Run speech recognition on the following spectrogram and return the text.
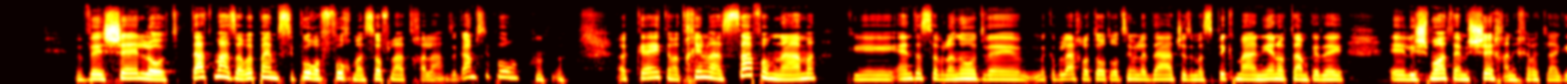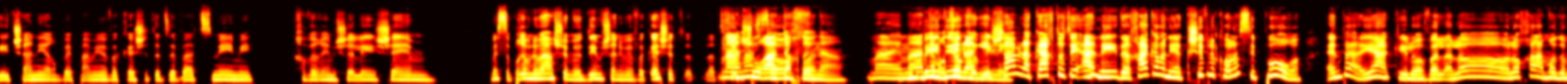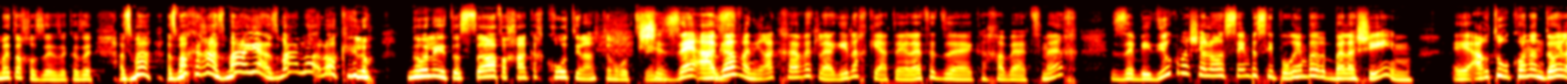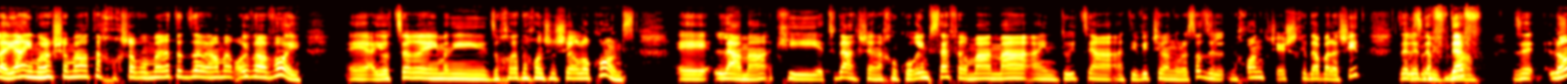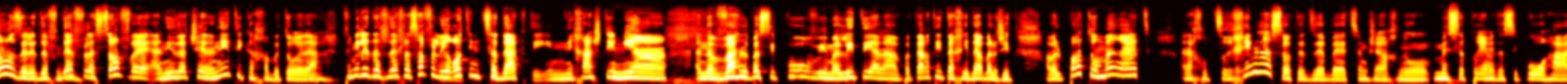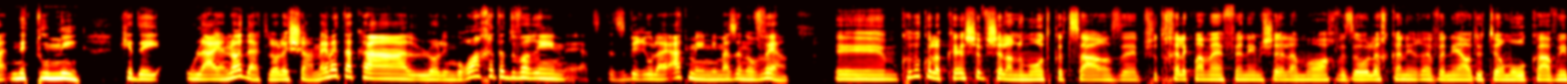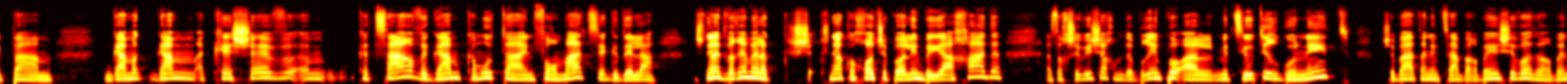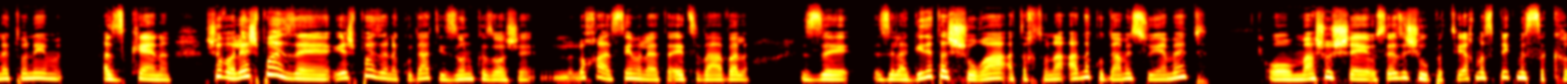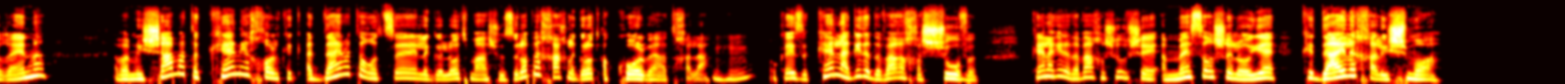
ושאלות. את יודעת מה? זה הרבה פעמים סיפור הפוך מהסוף להתחלה. זה גם סיפור, אוקיי? אתה מתחיל מהסוף אמנם, כי אין את הסבלנות ומקבלי ההחלטות רוצים לדעת שזה מספיק מעניין אותם כדי אה, לשמוע את ההמשך. אני חייבת להגיד שאני הרבה פעמים מבקשת את זה בעצמי מחברים שלי שהם... מספרים לי מה שהם יודעים שאני מבקשת להתחיל מהסוף. מה השורה התחתונה? מה, מה אתם רוצים להגיד לי? בדיוק, ומשם לקחת אותי, אני, דרך אגב, אני אקשיב לכל הסיפור, אין בעיה, כאילו, אבל אני לא, לא יכולה לעמוד במתח הזה, זה כזה, אז מה, אז מה קרה, אז מה היה, אז מה, לא, לא, כאילו, תנו לי את הסוף, אחר כך קחו אותי לאן שאתם רוצים. שזה, אז... אגב, אני רק חייבת להגיד לך, כי את העלית את זה ככה בעצמך, זה בדיוק מה שלא עושים בסיפורים בלשיים. אה, ארתור קונן דויל היה, אם הוא היה שומע אותך עכשיו אומרת את זה, הוא היה אומר, אוי ואבוי. אה, היוצר, אם אני זוכרת נכון, של שרלוק הולמס. אה, למה? כי, את יודעת, כשאנחנו קוראים ספר, מה, מה האינטואיציה הטבעית שלנו לעשות? זה נכון, כשיש חידה בלשית, זה לדפדף. זה, לא, זה לדפדף כן. לסוף, ואני יודעת שעניתי ככה בתור ילדה, כן. תמיד לדפדף לסוף ולראות אם צדקתי, אם ניחשתי מי הנבל בסיפור ואם עליתי עליו, פתרתי את החידה בלשית. אבל פה את אומרת, אנחנו צריכים לעשות את זה בעצם כשאנחנו מספרים את הסיפור הנתוני, כדי אולי, אני לא יודעת, לא לשעמם את הקהל, לא למרוח את הדברים, תסבירי אולי את ממה זה נובע. אמ, קודם כל, הקשב שלנו מאוד קצר, זה פשוט חלק מהמאפיינים של המוח, וזה הולך כנראה ונהיה עוד יותר מורכב מפעם. גם, גם הקשב אמ, קצר וגם כמות האינפורמציה גדלה. שני הדברים האלה, שני הכוחות שפועלים ביחד, אז תחשבי שאנחנו מדברים פה על מציאות ארגונית, שבה אתה נמצא בהרבה ישיבות והרבה נתונים, אז כן. שוב, אבל יש פה איזה, יש פה איזה נקודת איזון כזו, שלא יכולה לשים עליה את האצבע, אבל זה, זה להגיד את השורה התחתונה עד נקודה מסוימת, או משהו שעושה איזשהו פתיח מספיק מסקרן, אבל משם אתה כן יכול, עדיין אתה רוצה לגלות משהו, זה לא בהכרח לגלות הכל מההתחלה, mm-hmm. אוקיי? זה כן להגיד הדבר החשוב. כן להגיד הדבר החשוב שהמסר שלו יהיה, כדאי לך לשמוע.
